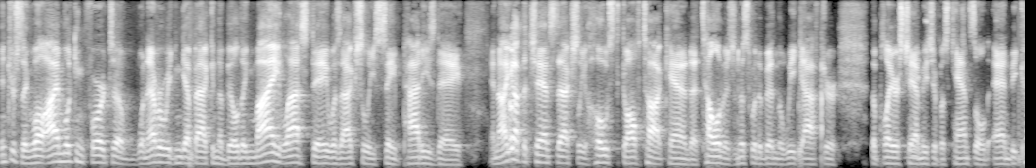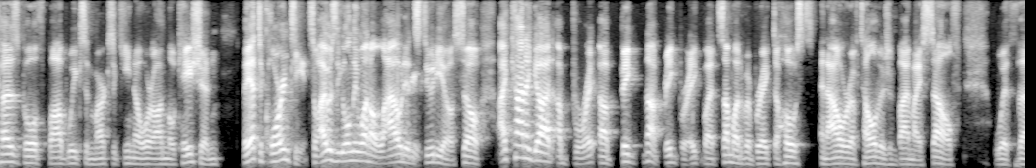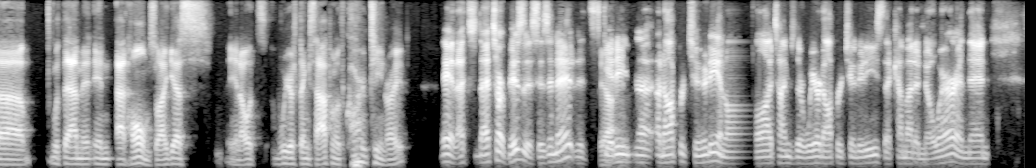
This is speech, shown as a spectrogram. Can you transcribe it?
Interesting. Well, I'm looking forward to whenever we can get back in the building. My last day was actually St. Patty's Day, and I got the chance to actually host Golf Talk Canada television. This would have been the week after the Players Championship was canceled. And because both Bob Weeks and Mark Zecchino were on location, they had to quarantine. So I was the only one allowed in studio. So I kind of got a break, a big, not big break, but somewhat of a break to host an hour of television by myself with, uh, with them in, in at home. So I guess, you know, it's weird things happen with quarantine, right? Yeah, that's that's our business, isn't it? It's yeah. getting uh, an opportunity, and a lot of times they're weird opportunities that come out of nowhere, and then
